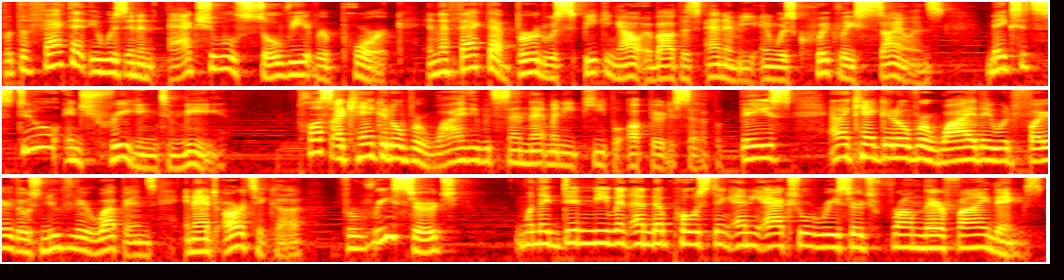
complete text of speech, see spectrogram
but the fact that it was in an actual Soviet report, and the fact that Byrd was speaking out about this enemy and was quickly silenced, makes it still intriguing to me. Plus, I can't get over why they would send that many people up there to set up a base, and I can't get over why they would fire those nuclear weapons in Antarctica for research when they didn't even end up posting any actual research from their findings.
